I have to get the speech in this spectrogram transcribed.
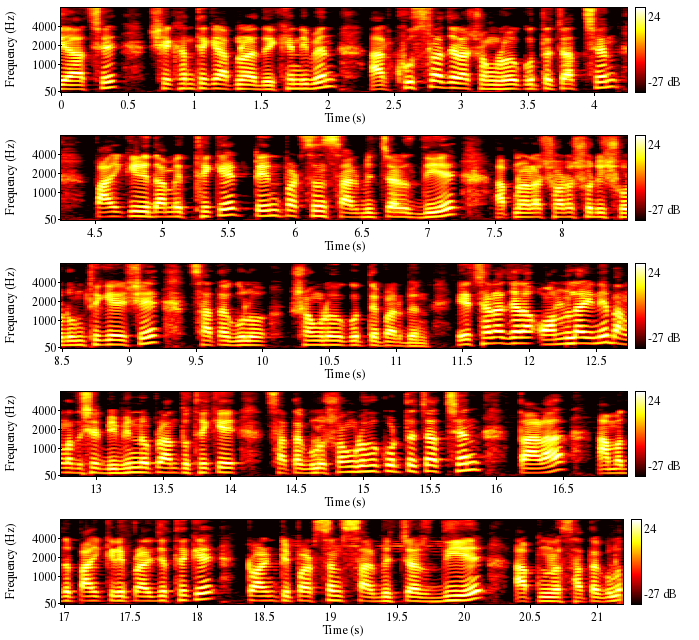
দেওয়া আছে, সেখান থেকে আপনারা দেখে নেবেন। আর খুচরা যারা সংগ্রহ করতে চাচ্ছেন, পাইকারি দামের থেকে টেন পার্সেন্ট সার্ভিস চার্জ দিয়ে আপনারা সরাসরি শোরুম থেকে এসে ছাতাগুলো সংগ্রহ করতে পারবেন। এছাড়া যারা অনলাইনে বাংলাদেশের বিভিন্ন প্রান্ত থেকে ছাতাগুলো সংগ্রহ করতে চাচ্ছেন, তারা আমাদের পাইকারি প্রাইজের থেকে টোয়েন্টি পার্সেন্ট সার্ভিস চার্জ দিয়ে আপনারা ছাতাগুলো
